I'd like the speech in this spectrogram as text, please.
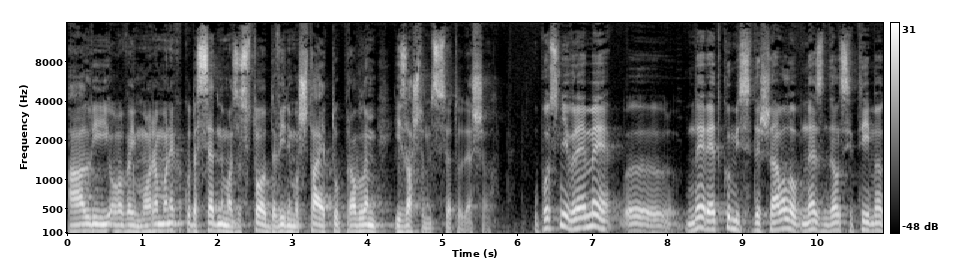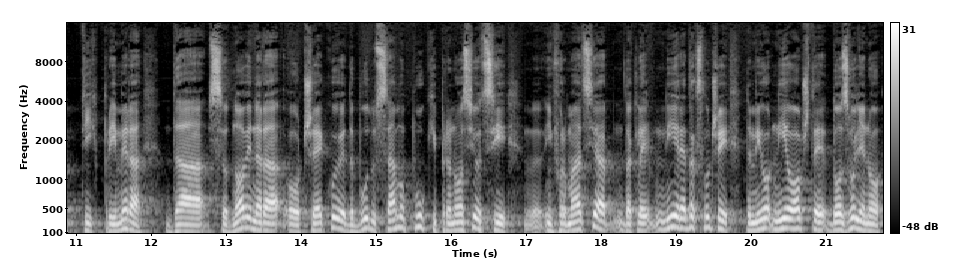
ali ovaj moramo nekako da sednemo za sto da vidimo šta je tu problem i zašto nam se sve to dešava. U poslednje vreme e, neredko mi se dešavalo, ne znam da li si ti imao tih primjera, da se od novinara očekuje da budu samo puki prenosioci e, informacija, dakle nije redak slučaj da mi nije uopšte dozvoljeno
